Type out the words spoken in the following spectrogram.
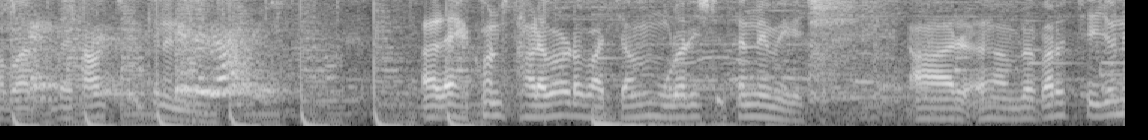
আবার দেখা হচ্ছে, ওখানে নেমে তাহলে এখন সাড়ে বারোটা বাজছে, আমি মুরারি স্টেশন নেমে গেছি। আর ব্যাপার হচ্ছে এই জন্য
